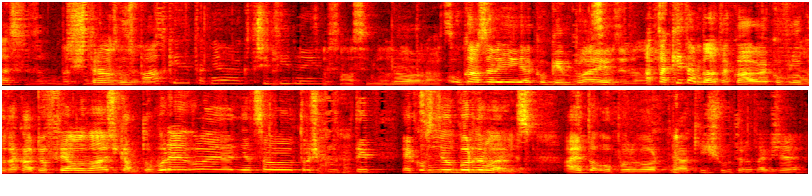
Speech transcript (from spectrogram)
já jsem to vůbec 14 dnů zpátky, tak nějak tři týdny. To jsem asi měl No, práci. ukázali jako gameplay to a taky tam byla taková jako vlogu taková dofialová, říkám, to bude ale něco trošku typ, jako styl Borderlands. A je to open world, nějaký shooter, takže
